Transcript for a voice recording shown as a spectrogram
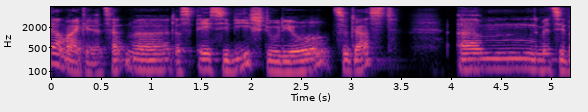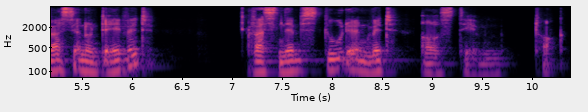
Ja, Maike, jetzt hatten wir das ACB-Studio zu Gast ähm, mit Sebastian und David. Was nimmst du denn mit aus dem Talk?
